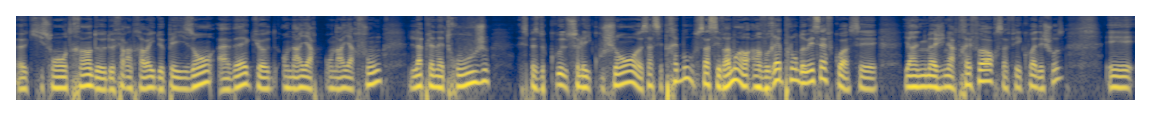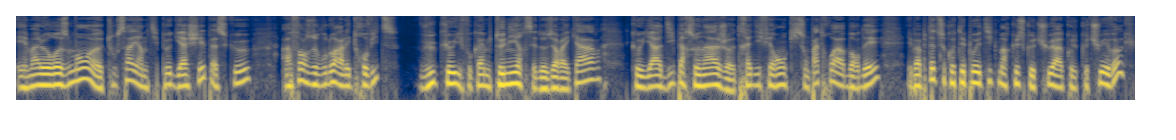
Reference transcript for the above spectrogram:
euh, qui sont en train de, faire un travail de paysan avec euh, en arrière en arrière-fond la planète rouge, espèce de soleil couchant. Euh, ça c'est très beau. Ça c'est vraiment un, vrai plan de SF quoi. C'est il y a un imaginaire très fort, ça fait quoi des choses. Et, malheureusement tout ça est un petit peu gâché parce que à force de vouloir aller trop vite, vu qu'il faut quand même tenir ces deux heures et quart, qu'il y a dix personnages très différents qui sont pas trop abordés, et ben peut-être ce côté poétique, Marcus, que tu as, que, que tu évoques,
